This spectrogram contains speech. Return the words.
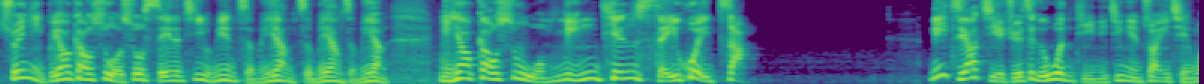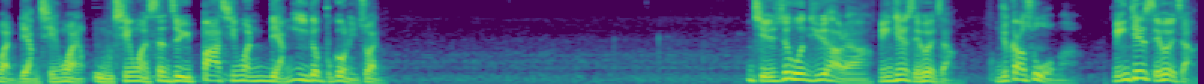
所以你不要告诉我说谁的基本面怎么样怎么样怎么样，你要告诉我明天谁会涨。你只要解决这个问题，你今年赚一千万、两千万、五千万，甚至于八千万、两亿都不够你赚。你解决这个问题就好了啊！明天谁会涨，你就告诉我嘛。明天谁会涨，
